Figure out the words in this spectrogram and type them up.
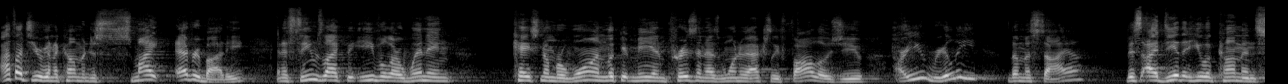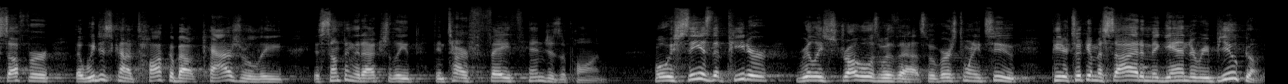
I thought you were going to come and just smite everybody. And it seems like the evil are winning. Case number one look at me in prison as one who actually follows you. Are you really the Messiah? This idea that he would come and suffer, that we just kind of talk about casually, is something that actually the entire faith hinges upon. What we see is that Peter really struggles with that. So, verse 22, Peter took him aside and began to rebuke him.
